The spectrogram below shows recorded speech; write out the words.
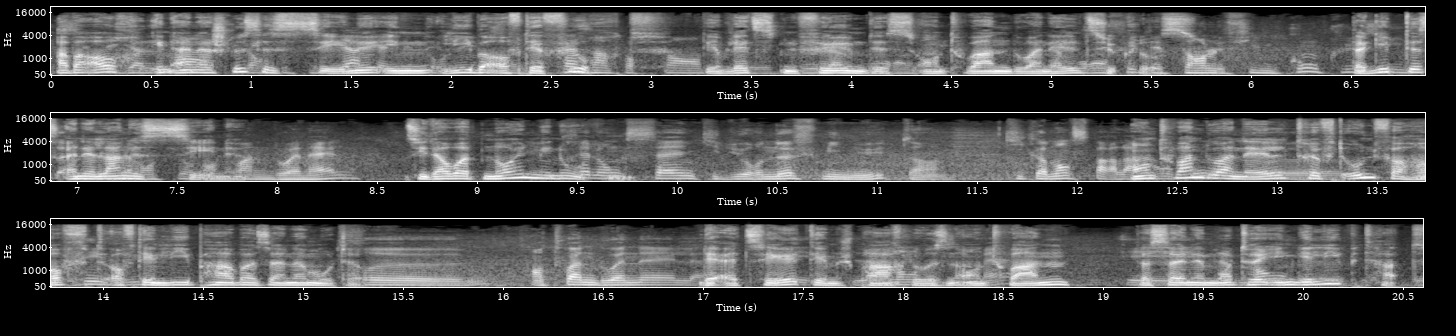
Aber auch in einer Schlüsselszene in Liebe auf der Flucht, dem letzten Film des Antoine Douanel-Zyklus. Da gibt es eine lange Szene. Sie dauert neun Minuten. Antoine Douanel trifft unverhofft auf den Liebhaber seiner Mutter. Der erzählt dem sprachlosen Antoine, dass seine Mutter ihn geliebt hat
